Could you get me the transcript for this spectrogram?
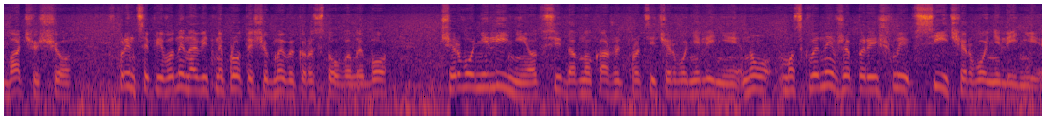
бачу, що в принципі вони навіть не проти, щоб ми використовували, бо червоні лінії, от всі давно кажуть про ці червоні лінії. Ну, москвини вже перейшли всі червоні лінії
